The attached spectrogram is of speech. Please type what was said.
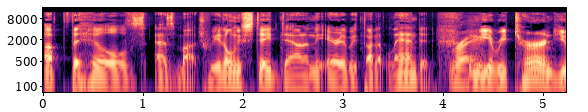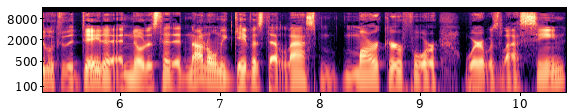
up the hills as much. We had only stayed down in the area that we thought it landed. Right. When we returned, you looked at the data and noticed that it not only gave us that last marker for where it was last seen,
